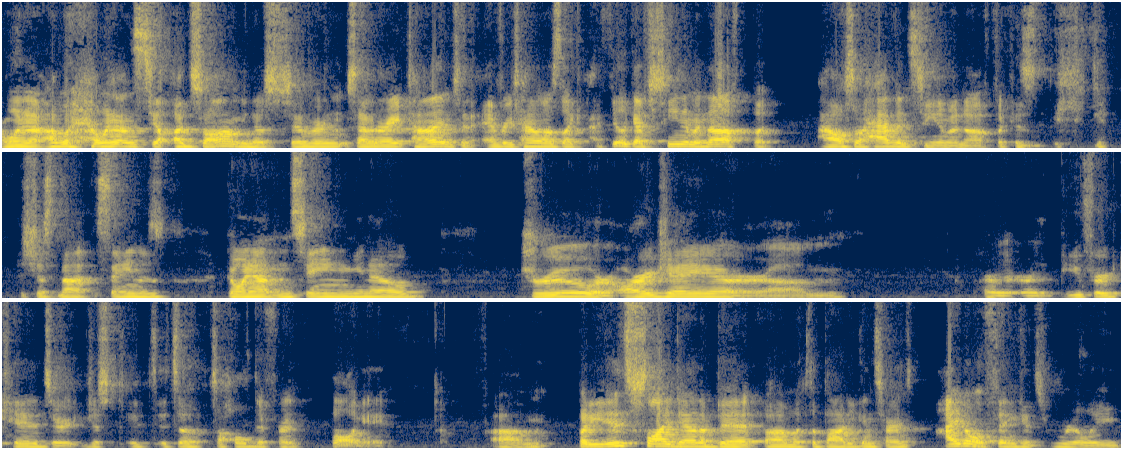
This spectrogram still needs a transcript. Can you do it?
I went out, I went, I went out and saw, I saw him, you know, seven, seven or eight times, and every time I was like, I feel like I've seen him enough, but I also haven't seen him enough because it's just not the same as going out and seeing, you know, Druw or RJ or um, or, or the Buford kids, or just it's it's a it's a whole different ball game. Um, but he did slide down a bit um, with the body concerns. I don't think it's really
